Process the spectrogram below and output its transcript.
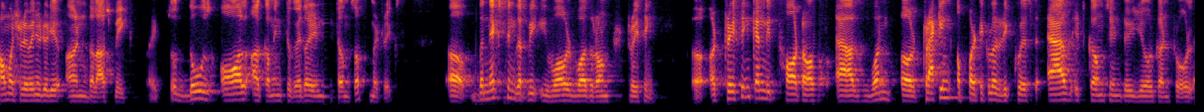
how much revenue did you earn the last week, right? So those all are coming together in terms of metrics. Uh, the next thing that we evolved was around tracing. Uh, a tracing can be thought of as one uh, tracking a particular request as it comes into your control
